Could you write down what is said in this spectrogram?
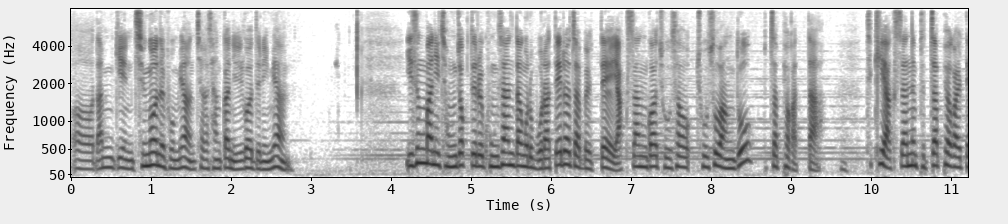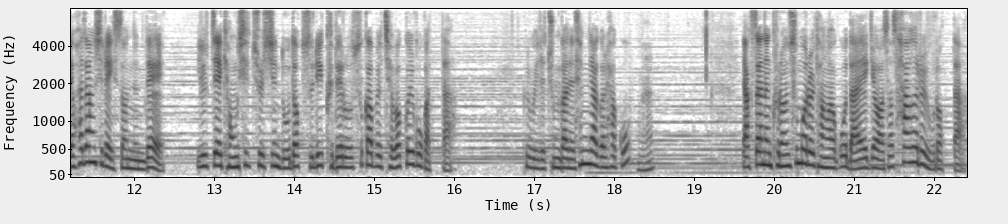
어, 남긴 증언을 보면 제가 잠깐 읽어드리면 이승만이 정적들을 공산당으로 몰아 때려잡을 때 약산과 조사, 조소왕도 붙잡혀갔다. 특히 약산은 붙잡혀갈 때 화장실에 있었는데 일제 경시 출신 노덕술이 그대로 수갑을 채워 끌고 갔다. 그리고 이제 중간에 생략을 하고 네. 약사는 그런 수모를 당하고 나에게 와서 사흘을 울었다.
